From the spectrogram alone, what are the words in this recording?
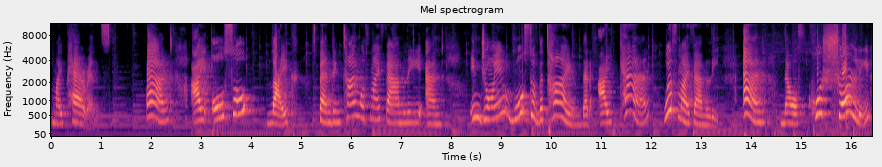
my parents. And I also like spending time with my family and enjoying most of the time that I can with my family. And now, of course, surely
